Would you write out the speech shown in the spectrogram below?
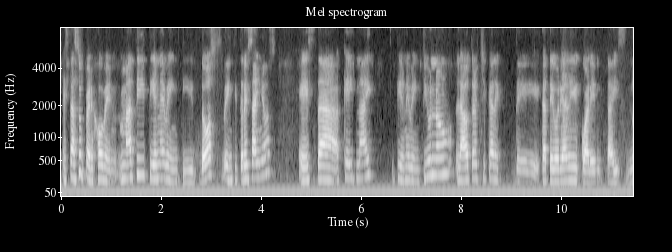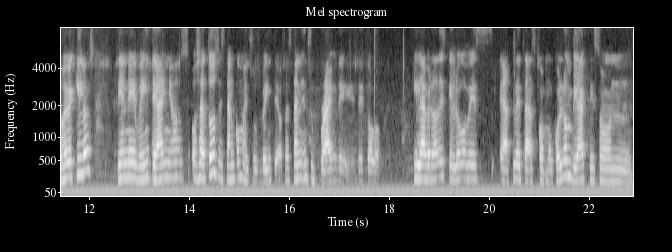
está súper joven. Mati tiene 22, 23 años. Esta Kate Knight tiene 21. La otra chica de, de categoría de 49 kilos tiene 20 años. O sea, todos están como en sus 20, o sea, están en su prime de, todo. Y la verdad es que luego ves atletas como Colombia, que son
